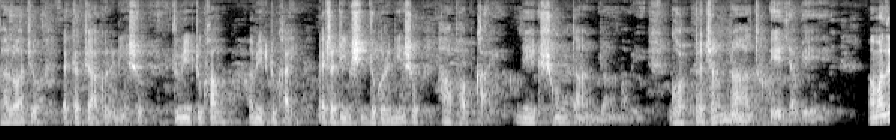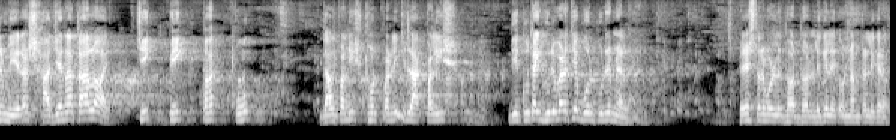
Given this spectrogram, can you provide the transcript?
ভালো আছো? এক কাপ চা করে নিয়ে এসো। তুমি একটু খাও, আমি একটু খাই। একটা ডিম সিদ্ধ করে নিয়ে এসো, হাফ হাফ খাই। নেক সন্তান জন্মাবে। ঘরটা জান্নাত হয়ে যাবে। আমাদের মেয়েরা সাজে না তা লয়। চিক, পিক, পাক, পুক, গাল পালিশ, ঠোঁট পালিশ, লাক পালিশ দিয়ে কোথায় ঘুরে বেড়াচ্ছে? বোলপুরের মেলায়। ফেরেস্তারা বললে, ধর ধর, লেগে লেগে, ওর নামটা লিখে রাখ।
